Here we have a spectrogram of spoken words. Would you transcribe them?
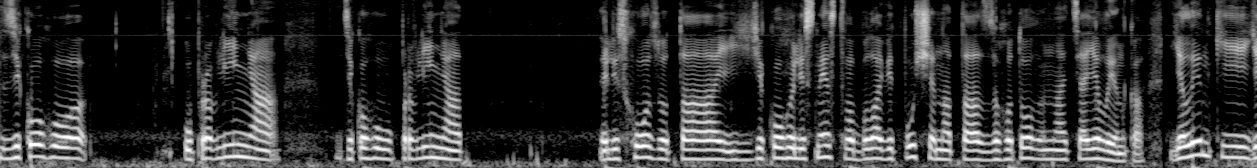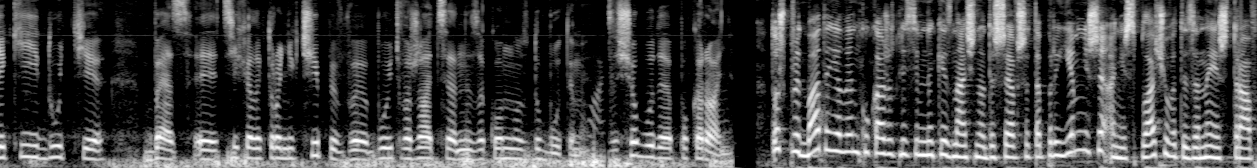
з якого управління, з якого управління лісхозу та якого лісництва була відпущена та заготовлена ця ялинка. Ялинки, які йдуть без е, цих електронних чіпів, е, будуть вважатися незаконно здобутими. За що буде покарання? Тож придбати ялинку, кажуть лісівники, значно дешевше та приємніше, аніж сплачувати за неї штраф.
